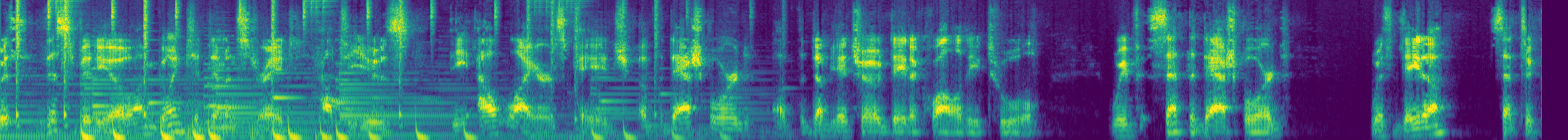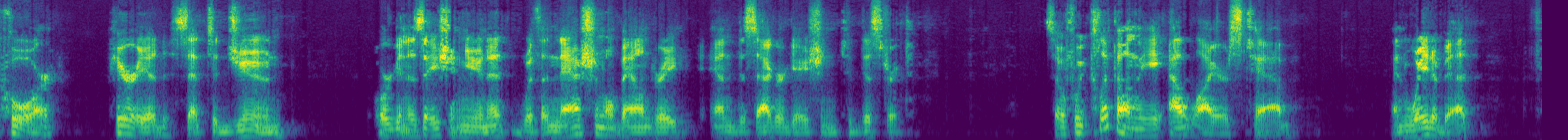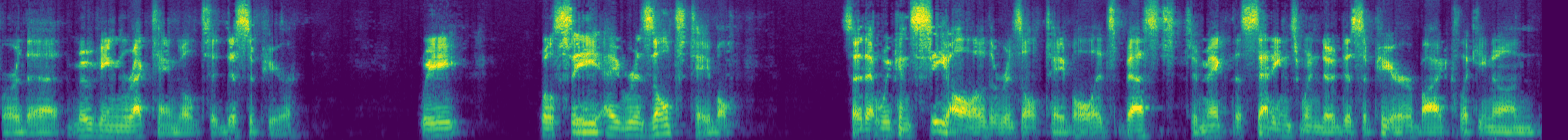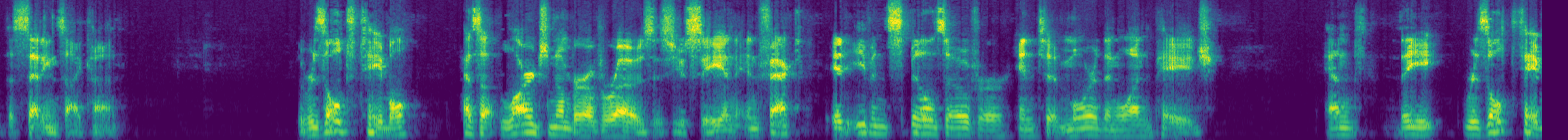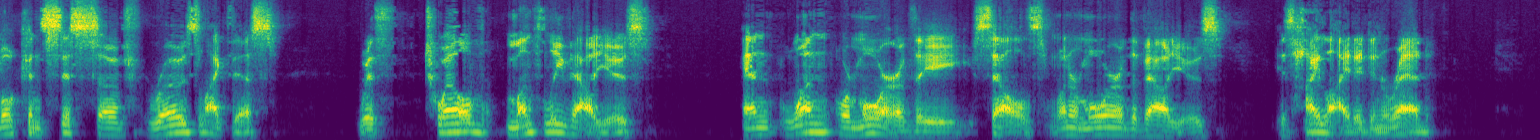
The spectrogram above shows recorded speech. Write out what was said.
With this video, I'm going to demonstrate how to use the outliers page of the dashboard of the WHO data quality tool. We've set the dashboard with data set to core, period set to June, organization unit with a national boundary and disaggregation to district. So if we click on the outliers tab, and wait a bit for the moving rectangle to disappear, we will see a result table. So that we can see all of the result table, it's best to make the settings window disappear by clicking on the settings icon. The result table has a large number of rows, as you see, and in fact, it even spills over into more than one page. And the result table consists of rows like this with 12 monthly values and one or more of the cells, one or more of the values is highlighted in red.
